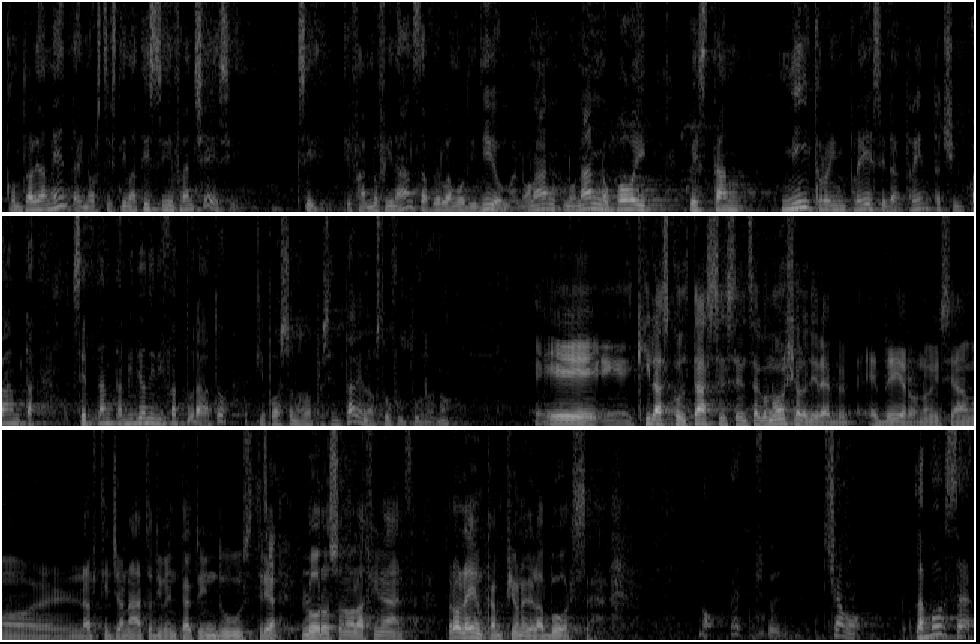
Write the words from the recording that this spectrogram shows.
contrariamente ai nostri stimatissimi francesi, sì, che fanno finanza per l'amor di Dio, ma non, han, non hanno poi questa microimprese da 30, 50, 70 milioni di fatturato che possono rappresentare il nostro futuro, no? E chi l'ascoltasse senza conoscerlo direbbe è vero, noi siamo eh, l'artigianato diventato industria, sì. loro sono la finanza, però lei è un campione della borsa. Diciamo, la borsa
